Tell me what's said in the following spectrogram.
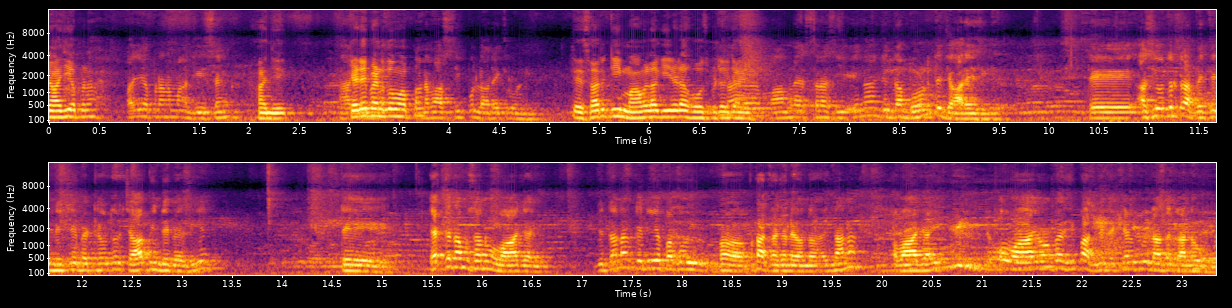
ਨਾਂ ਜੀ ਆਪਣਾ? ਭਾਜੀ ਆਪਣਾ ਨਾਮ ਅਜੀਤ ਸਿੰਘ। ਹਾਂਜੀ। ਕਿਹੜੇ ਪਿੰਡ ਤੋਂ ਆਪਾਂ? ਨਿਵਾਸੀ ਭੁੱਲਾਰੇ ਕਲੋਨੀ। ਤੇ ਸਰ ਕੀ ਮਾਮਲਾ ਕੀ ਜਿਹੜਾ ਹਸਪੀਟਲ ਆਏ? ਮਾਮਲਾ ਇਸ ਤਰ੍ਹਾਂ ਸੀ ਇਹ ਨਾ ਜਿੱਦਾਂ ਬੋਰਡ ਤੇ ਜਾ ਰਹੇ ਸੀਗੇ। ਤੇ ਅਸੀਂ ਉਧਰ ਢਾਬੇ ਤੇ ਨੀਚੇ ਬੈਠੇ ਉਧਰ ਚਾਹ ਪੀਂਦੇ ਪਏ ਸੀਗੇ। ਤੇ ਇੱਕਦਮ ਸਾਨੂੰ ਆਵਾਜ਼ ਆਈ। ਜਿੱਦਾਂ ਨਾ ਕਦੀ ਆਪਾਂ ਕੋਈ ਪਟਾਕਾ ਚੱਲਿਆ ਹੁੰਦਾ ਇਦਾਂ ਨਾ ਆਵਾਜ਼ ਆਈ। ਤੇ ਉਹ ਆਵਾਜ਼ ਆਉਣ ਤੇ ਅਸੀਂ ਭੱਜ ਕੇ ਦੇਖਿਆ ਵੀ ਕੋਈ ਲੱਗਦਾ ਗੱਲ ਹੋ ਗਈ।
